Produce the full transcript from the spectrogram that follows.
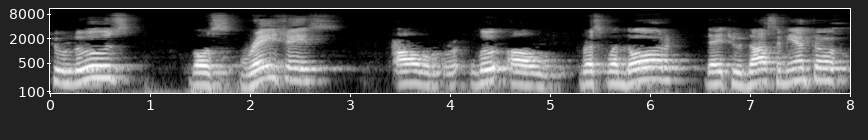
tu, luz, los reyes al, al resplendor de tu nacimiento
